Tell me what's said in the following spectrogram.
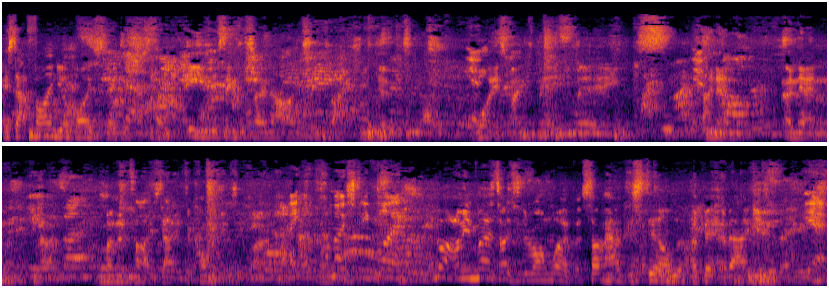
it's that find your voice thing, which is the easiest thing to say and the hardest thing to actually do. Is to go, Yeah. what is makes me me, yeah. and then and then you know monetize that into comedy as it were. Make it commercially viable. No, I mean monetize is the wrong word, but somehow distill the bit about you that is Yeah.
